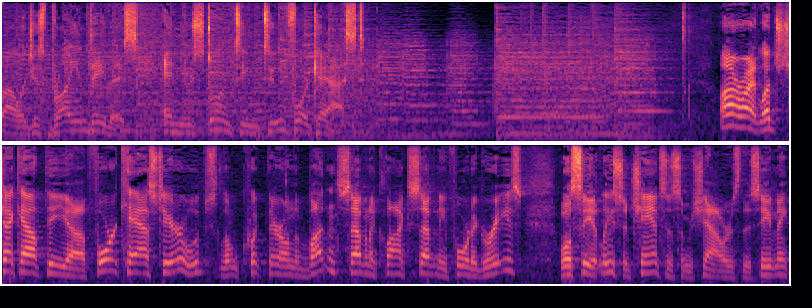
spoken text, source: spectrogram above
meteorologist Brian Davis and your Storm Team 2 forecast. All right, let's check out the uh, forecast here. Whoops, a little quick there on the button. 7 o'clock, 74 degrees. We'll see at least a chance of some showers this evening.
